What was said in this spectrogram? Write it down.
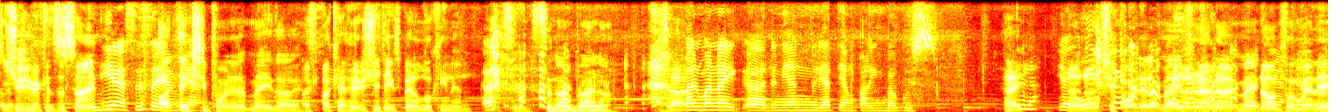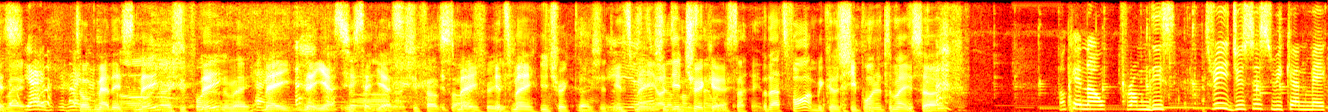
You you reckon it's the same? Yes, the same. I think yeah. she pointed at me though. Okay, who does she think is better looking then? It's a, it's a no-brainer. Is that, Man mana uh, Deni Ang lihat yang paling bagus. hey, Itulah. Ya No, ini. She pointed at me. no, She no, no, at me. no, I'm talking about this. Ya, betul. Talking about this. me? no, she's pointing me? to me. Me, me, yes. She said No, yes. no, she felt it's sorry me. for you. It's me. You tricked her. She did. It's me. She I did trick her. understand what you're saying. But that's fine because she pointed to me. So Okay, now from these three juices we can make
